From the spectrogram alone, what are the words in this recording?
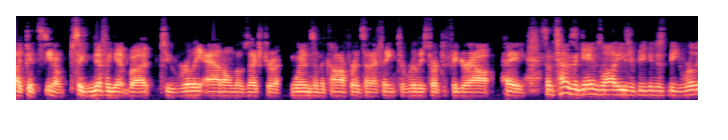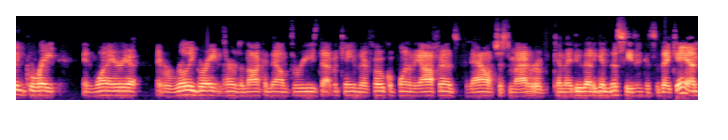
like it's you know significant, but to really add on those extra wins in the conference, and I think to really start to figure out, hey, sometimes the game's a lot easier if you can just be really great in one area. They were really great in terms of knocking down threes. That became their focal point of the offense. Now it's just a matter of can they do that again this season? Because if they can,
